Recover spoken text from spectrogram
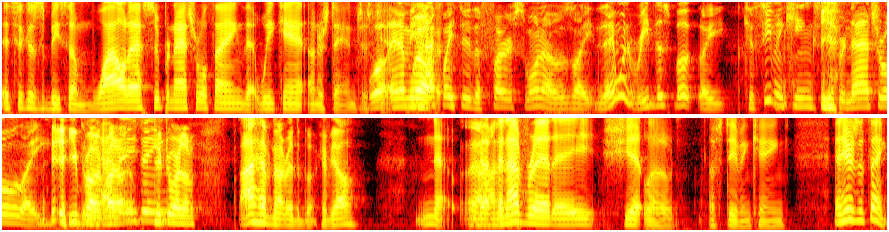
it's just to be some wild ass supernatural thing that we can't understand. Just Well, yet. and I mean, Well- halfway through the first one, I was like, "Did anyone read this book?" Like, because Stephen King's supernatural. Like, you do brought we it have right up. anything? Took the word out of- I have not read the book. Have y'all? no, I- and I've read a shitload of Stephen King. And here's the thing:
